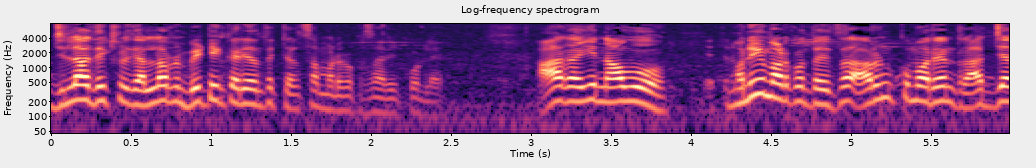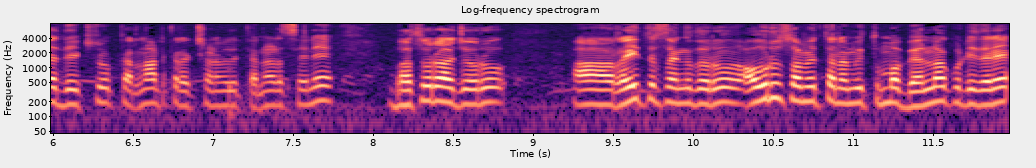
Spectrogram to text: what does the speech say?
ಜಿಲ್ಲಾಧ್ಯಕ್ಷರು ಎಲ್ಲರನ್ನೂ ಮೀಟಿಂಗ್ ಕರೆಯುವಂಥ ಕೆಲಸ ಮಾಡಬೇಕು ಸರ್ ಈ ಕೂಡಲೇ. ಹಾಗಾಗಿ ನಾವು ಮನವಿ ಮಾಡ್ಕೊತಾ ಇದ್ದೀವಿ ಸರ್. ಅರುಣ್ ಕುಮಾರ್ ಏನು ರಾಜ್ಯಾಧ್ಯಕ್ಷರು, ಕರ್ನಾಟಕ ರಕ್ಷಣಾ ಕನ್ನಡ ಸೇನೆ, ಬಸವರಾಜ್ ಅವರು ರೈತ ಸಂಘದವರು ಅವರು ಸಮೇತ ನಮಗೆ ತುಂಬ ಬೆಂಬಲ ಕೊಟ್ಟಿದ್ದಾರೆ.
